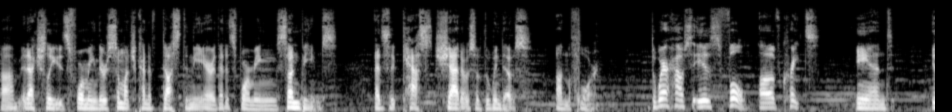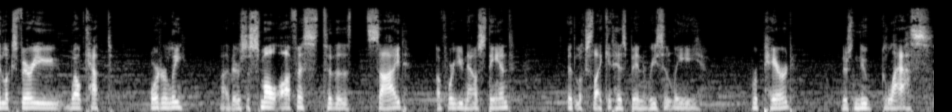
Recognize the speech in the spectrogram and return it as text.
Um, it actually is forming. There's so much kind of dust in the air that it's forming sunbeams as it casts shadows of the windows on the floor. The warehouse is full of crates, and it looks very well kept, orderly. Uh, there's a small office to the side of where you now stand. It looks like it has been recently repaired. There's new glass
